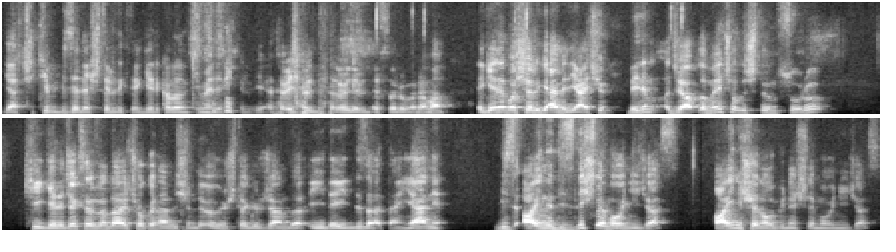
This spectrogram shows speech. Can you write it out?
gerçi kim biz eleştirdik de geri kalanı kim eleştirdi yani öyle bir de, öyle bir de soru var ama e gene başarı gelmedi. Yani şimdi benim cevaplamaya çalıştığım soru ki gelecek sezona dair çok önemli şimdi Övünç de Gürcan da iyi değindi zaten. Yani biz aynı dizilişle mi oynayacağız? Aynı Şenol Güneş'le mi oynayacağız?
